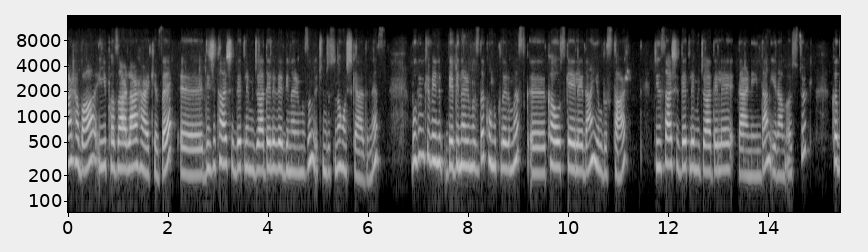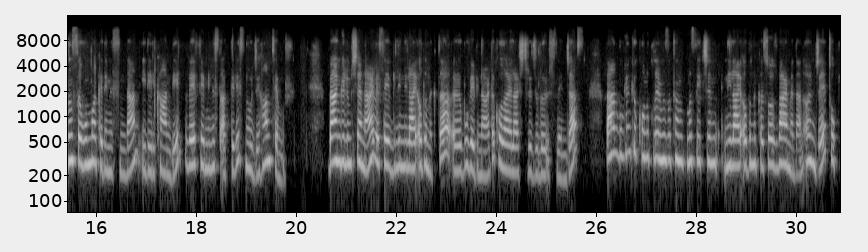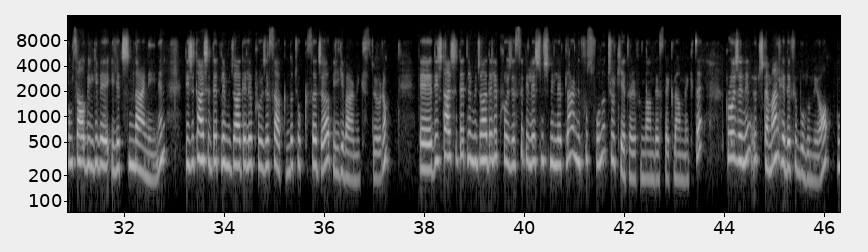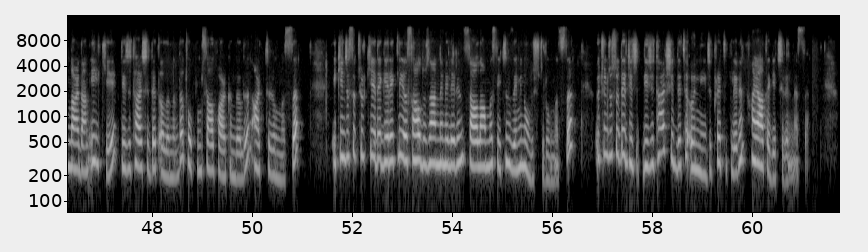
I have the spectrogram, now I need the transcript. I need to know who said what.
Speaker 1: Merhaba, iyi pazarlar herkese. E, Dijital Şiddetle Mücadele webinarımızın üçüncüsüne hoş geldiniz. Bugünkü webinarımızda konuklarımız e, Kaos GL'den Yıldız Tar, Cinsel Şiddetle Mücadele Derneği'nden İrem Öztürk, Kadın Savunma Akademisi'nden İdil Kandil ve feminist aktivist Nurcihan Temur. Ben Gülüm Şener ve sevgili Nilay Abınık da e, bu webinarda kolaylaştırıcılığı üstleneceğiz. Ben bugünkü konuklarımızı tanıtması için Nilay Abınık'a söz vermeden önce Toplumsal Bilgi ve İletişim Derneği'nin Dijital Şiddetle Mücadele Projesi hakkında çok kısaca bilgi vermek istiyorum. E, Dijital Şiddetle Mücadele Projesi Birleşmiş Milletler Nüfus Fonu Türkiye tarafından desteklenmekte. Projenin üç temel hedefi bulunuyor. Bunlardan ilki dijital şiddet alanında toplumsal farkındalığın arttırılması. İkincisi Türkiye'de gerekli yasal düzenlemelerin sağlanması için zemin oluşturulması. Üçüncüsü de dijital şiddeti önleyici pratiklerin hayata geçirilmesi.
